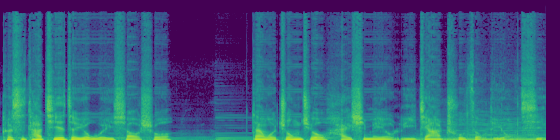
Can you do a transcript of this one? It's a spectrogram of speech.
可是他接着又微笑说：“但我终究还是没有离家出走的勇气。”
